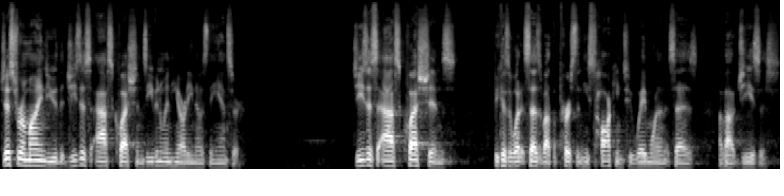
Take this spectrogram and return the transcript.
Just to remind you that Jesus asks questions even when he already knows the answer. Jesus asks questions because of what it says about the person he's talking to, way more than it says about Jesus.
